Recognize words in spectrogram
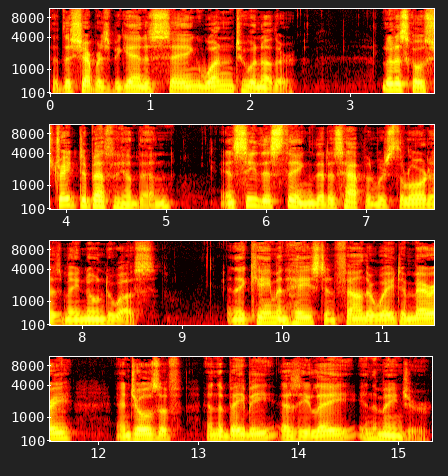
that the shepherds began to saying one to another, let us go straight to Bethlehem then, and see this thing that has happened which the Lord has made known to us. And they came in haste and found their way to Mary and Joseph and the baby as he lay in the manger.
